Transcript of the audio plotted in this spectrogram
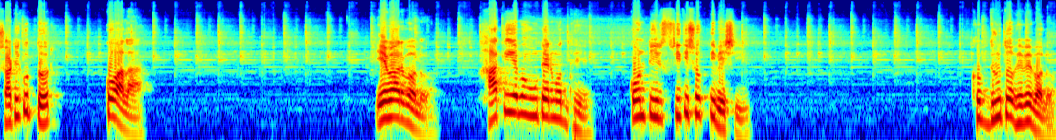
সঠিক উত্তর, কোয়ালা। এবার বলো, হাতি এবং উটের মধ্যে কোনটির স্মৃতিশক্তি বেশি? খুব দ্রুত ভেবে বলো।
